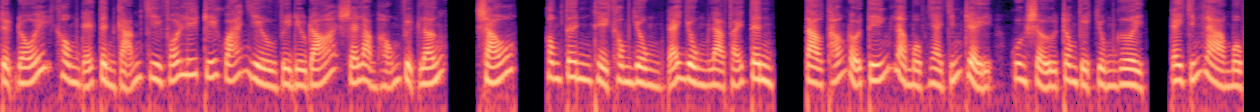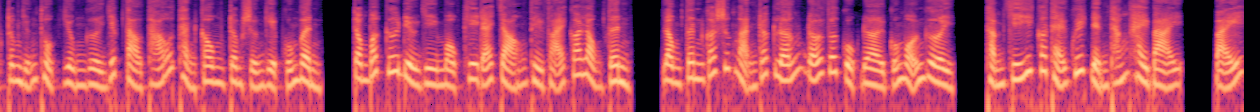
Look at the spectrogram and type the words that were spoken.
tuyệt đối không để tình cảm chi phối lý trí quá nhiều vì điều đó sẽ làm hỏng việc lớn. 6. Không tin thì không dùng, đã dùng là phải tin. Tào Tháo nổi tiếng là một nhà chính trị, quân sự trong việc dùng người. Đây chính là một trong những thuật dùng người giúp Tào Tháo thành công trong sự nghiệp của mình. Trong bất cứ điều gì một khi đã chọn thì phải có lòng tin. Lòng tin có sức mạnh rất lớn đối với cuộc đời của mỗi người, thậm chí có thể quyết định thắng hay bại. 7.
